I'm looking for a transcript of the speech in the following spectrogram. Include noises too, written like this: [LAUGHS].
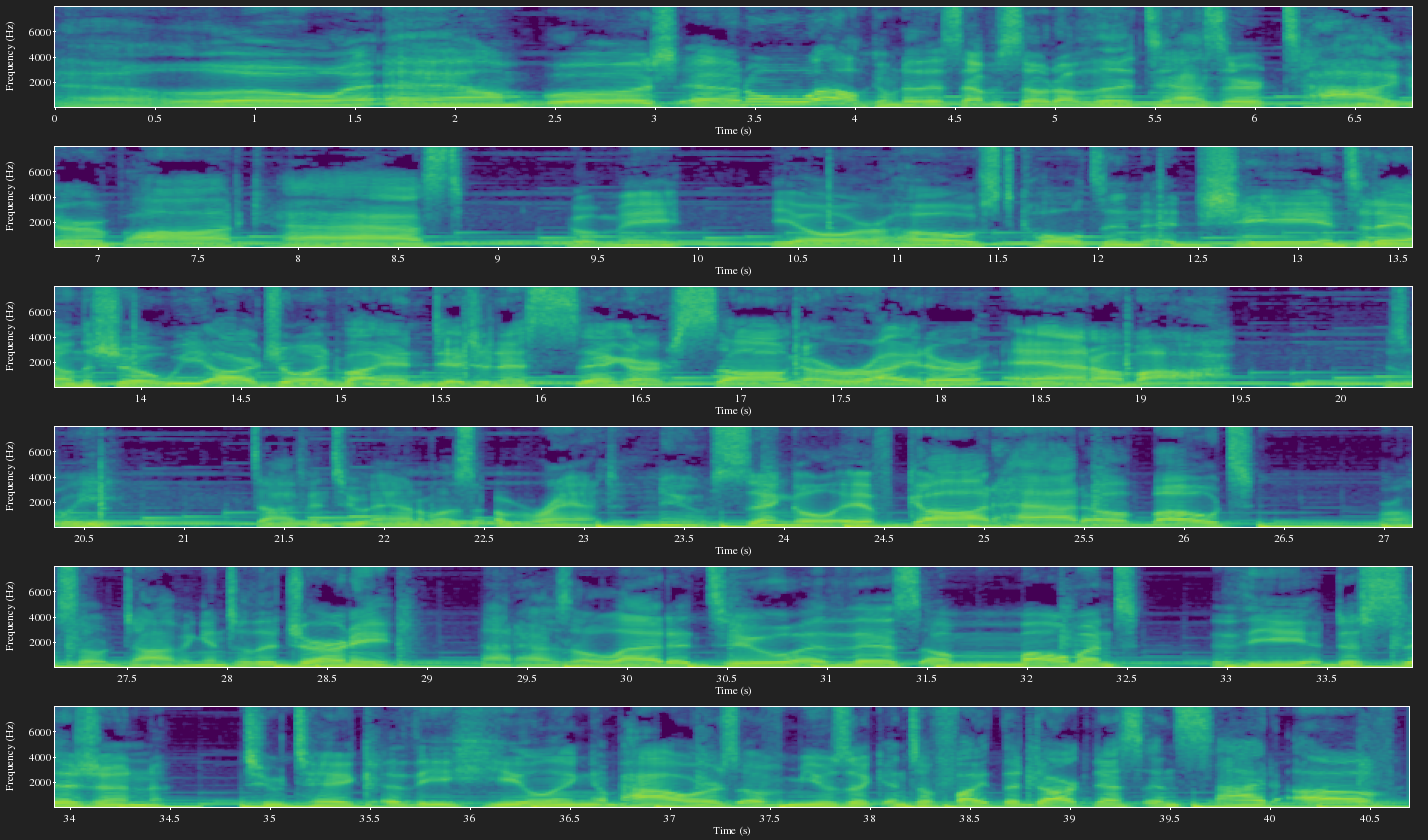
Hello, Ambush, and welcome to this episode of the Desert Tiger Podcast. With me, your host, Colton G. And today on the show, we are joined by Indigenous singer, songwriter Anima. As we dive into Anima's brand new single, If God Had a Boat. We're also diving into the journey that has led to this moment the decision to take the healing powers of music and to fight the darkness inside of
